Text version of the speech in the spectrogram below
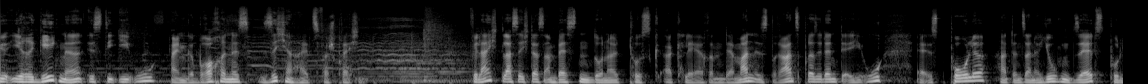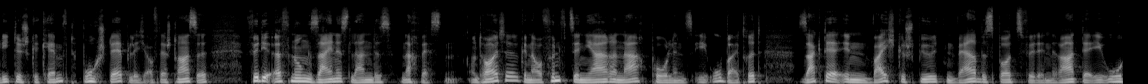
für ihre Gegner ist die EU ein gebrochenes Sicherheitsversprechen. Vielleicht lasse ich das am besten Donald Tusk erklären. Der Mann ist Ratspräsident der EU, er ist Pole, hat in seiner Jugend selbst politisch gekämpft, buchstäblich auf der Straße, für die Öffnung seines Landes nach Westen. Und heute, genau 15 Jahre nach Polens EU-Beitritt, sagt er in weichgespülten Werbespots für den Rat der EU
